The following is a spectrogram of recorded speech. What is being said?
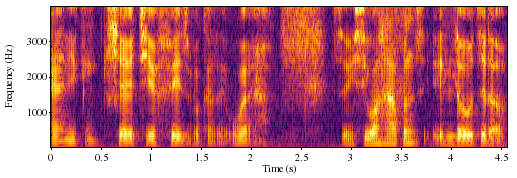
and you can share it to your Facebook as it were. So you see what happens? It loads it up.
